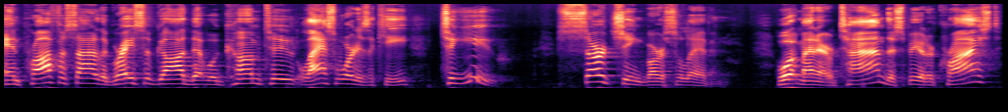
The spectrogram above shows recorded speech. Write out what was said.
and prophesied of the grace of God that would come to, last word is a key, to you. Searching, verse 11. What manner of time the Spirit of Christ,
